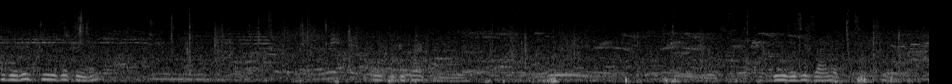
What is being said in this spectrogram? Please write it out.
Very जाए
